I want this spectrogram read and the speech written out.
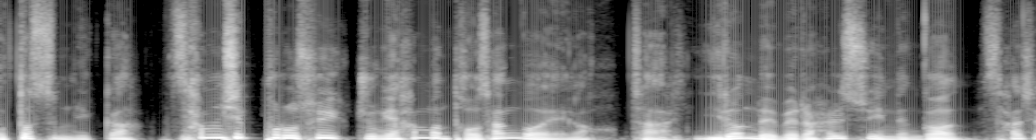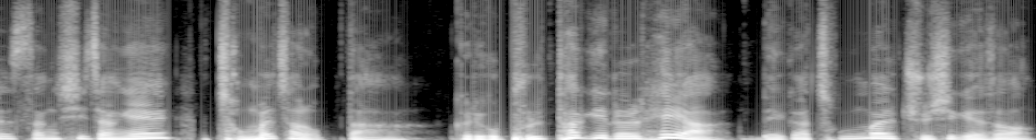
어떻습니까 30% 수익 중에 한 번 더 산 거예요 자 이런 매매를 할 수 있는 건 사실상 시장에 정말 잘 없다 그리고 불타기를 해야 내가 정말 주식에서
